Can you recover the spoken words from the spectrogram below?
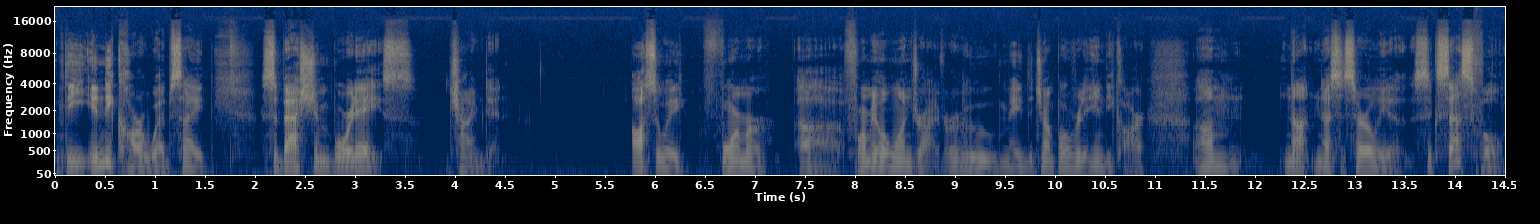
the IndyCar website, Sebastian Bourdais chimed in. Also a former uh, Formula One driver who made the jump over to IndyCar. Um, not necessarily a successful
